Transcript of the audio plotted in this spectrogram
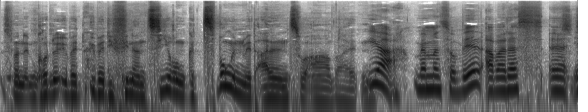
Ist man im Grunde über, über die Finanzierung gezwungen, mit allen zu arbeiten. Ja, wenn man so will, aber das, äh, Das ist-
